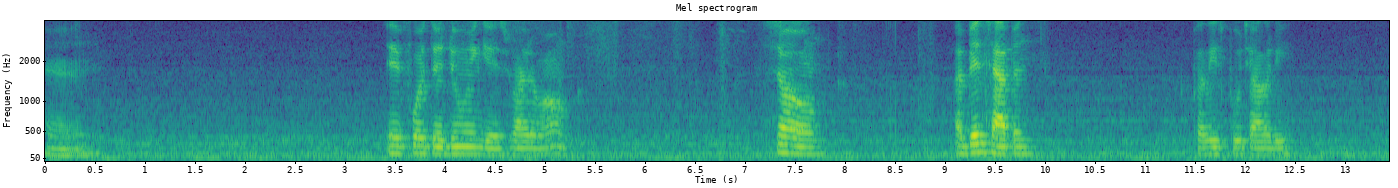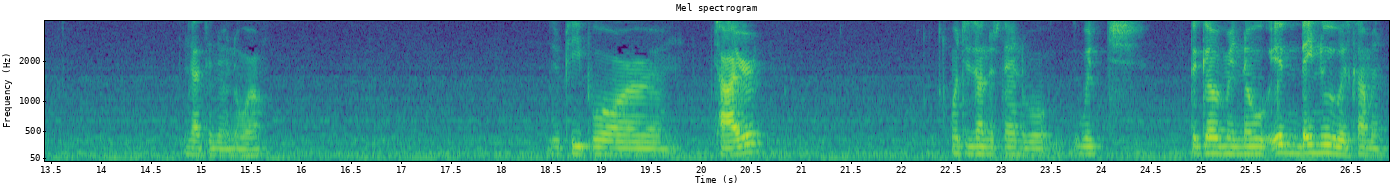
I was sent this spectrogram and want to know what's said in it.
and if what they're doing is right or wrong. So, events happen, police brutality, nothing new in the world. The people are tired, which is understandable, which the government know it, they knew it was coming.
